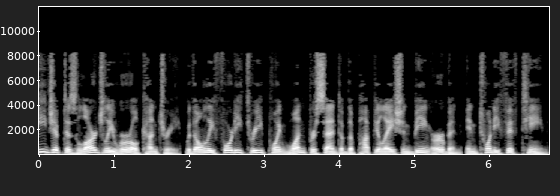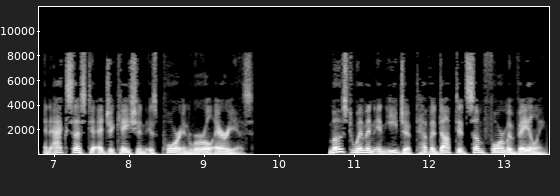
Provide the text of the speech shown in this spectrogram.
Egypt is largely rural country, with only 43.1% of the population being urban in 2015, and access to education is poor in rural areas. Most women in Egypt have adopted some form of veiling,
